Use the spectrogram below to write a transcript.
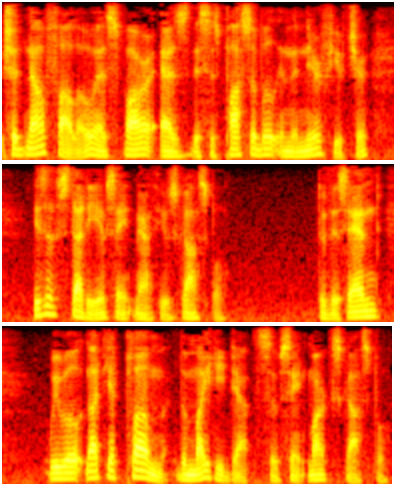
should now follow, as far as this is possible in the near future, is a study of St. Matthew's Gospel. To this end, we will not yet plumb the mighty depths of St. Mark's Gospel,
